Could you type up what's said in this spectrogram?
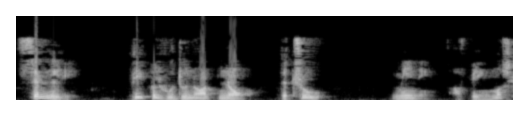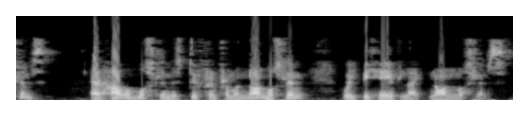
Similarly, people who do not know the true meaning of being Muslims and how a Muslim is different from a non-Muslim will behave like non-Muslims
